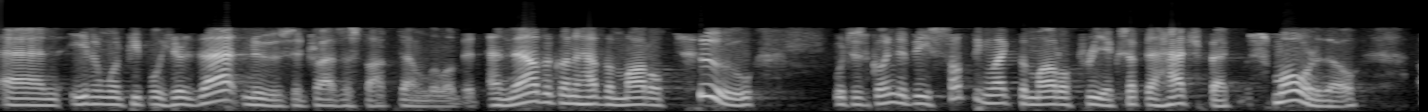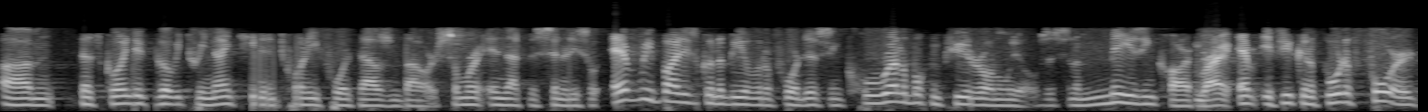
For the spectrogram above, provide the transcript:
And even when people hear that news, it drives the stock down a little bit. And now they're going to have the Model 2, which is going to be something like the Model 3, except a hatchback, smaller though, um, that's going to go between nineteen and twenty-four thousand dollars, somewhere in that vicinity. So everybody's going to be able to afford this incredible computer on wheels. It's an amazing car. Right. If you can afford a Ford,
